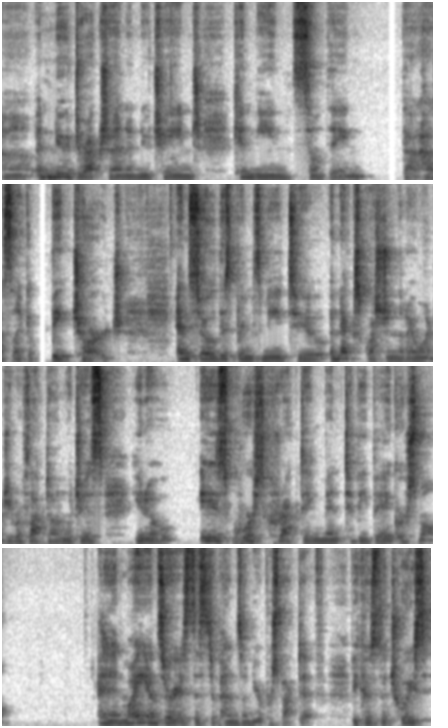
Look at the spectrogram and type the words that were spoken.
uh, a new direction, a new change can mean something that has like a big charge. And so this brings me to a next question that I wanted to reflect on, which is, you know, is course correcting meant to be big or small? And my answer is this depends on your perspective because the choice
